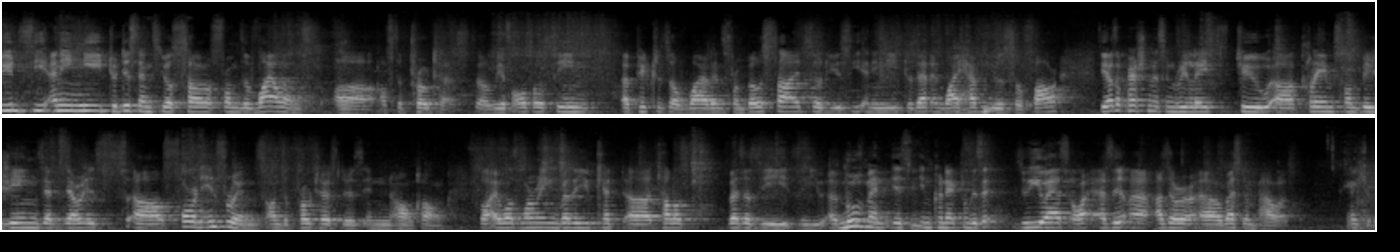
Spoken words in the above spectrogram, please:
do you see any need to distance yourself from the violence uh, of the protests? we have also seen uh, pictures of violence from both sides, so do you see any need to that, and why haven't you so far? The other question is in relates to uh, claims from Beijing that there is uh, foreign influence on the protesters in Hong Kong. So I was wondering whether you could tell us whether the, the uh, movement is in connection with the US or other, uh, other uh, Western powers. Thank you.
